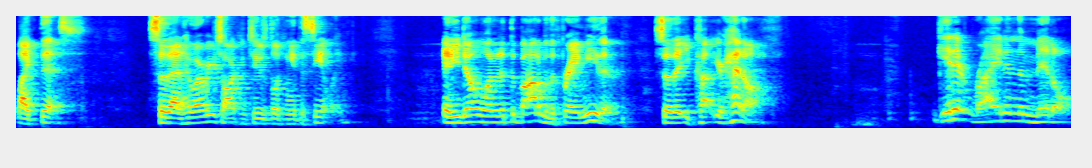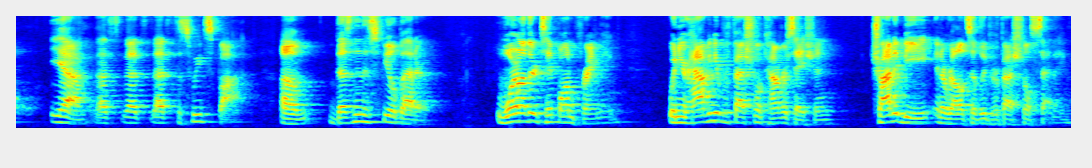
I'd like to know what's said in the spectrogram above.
like this, so that whoever you're talking to is looking at the ceiling. And you don't want it at the bottom of the frame either, so that you cut your head off. Get it right in the middle. Yeah, that's that's that's the sweet spot. Um, doesn't this feel better? One other tip on framing: when you're having a professional conversation, try to be in a relatively professional setting.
